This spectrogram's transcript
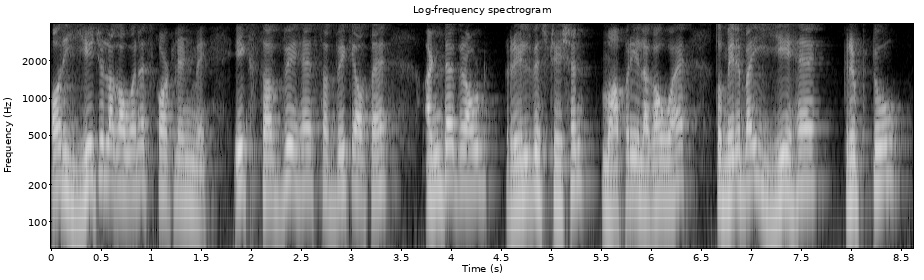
और ये जो लगा हुआ है ना स्कॉटलैंड में, एक सबवे है। सबवे क्या होता है? अंडरग्राउंड रेलवे स्टेशन वहाँ पर ये लगा हुआ है। तो मेरे भाई, ये है क्रिप्टो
